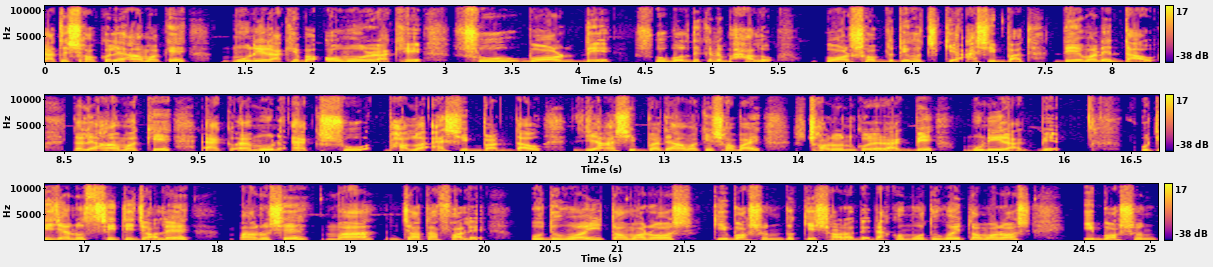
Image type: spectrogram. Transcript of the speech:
যাতে সকলে আমাকে মনে রাখে বা অমর রাখে। সুবর দে সু বলতে এখানে ভালো। বর শব্দটি হচ্ছে কি? আশীর্বাদ। দে মানে দাও। তাহলে আমাকে এক, এমন এক সু ভালো আশীর্বাদ দাও, যে আশীর্বাদে আমাকে সবাই স্মরণ করে রাখবে, মনে রাখবে। ফুটি যেন স্মৃতি জলে, মানুষে মা যথা ফলে। মধুময় তমারস কি বসন্ত কি শরদে? দেখো, মধুময় তমারস কি বসন্ত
